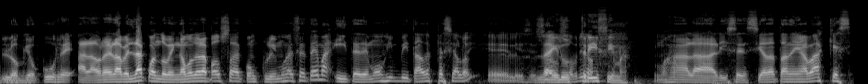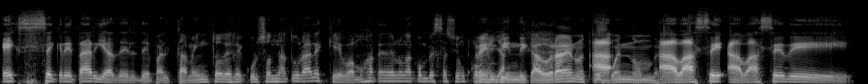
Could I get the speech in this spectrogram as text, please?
lo que ocurre a la hora de la verdad. Cuando vengamos de la pausa, concluimos ese tema y tenemos invitado especial hoy, licenciado La Sobrino. ilustrísima. Tenemos a la licenciada Tania Vázquez, ex secretaria del Departamento de Recursos Naturales, que vamos a tener una conversación con ella Reivindicadora de nuestro a, buen nombre. a base, a base de,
